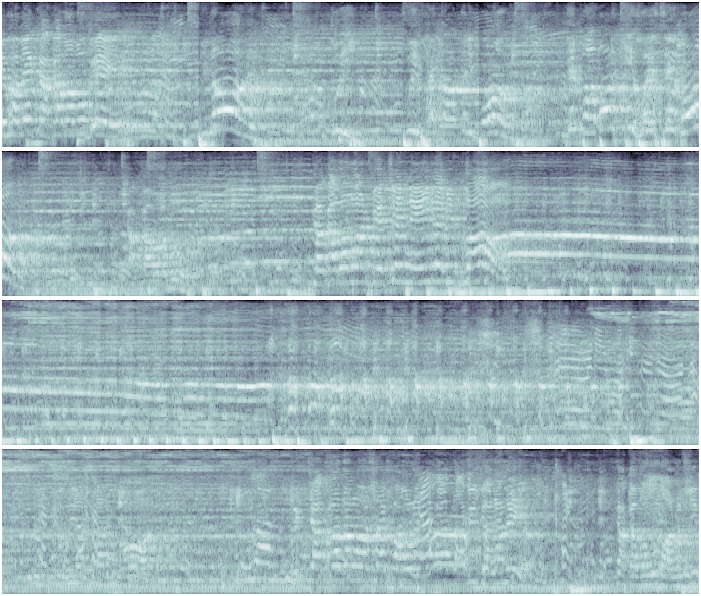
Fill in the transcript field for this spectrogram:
এভাবে কাকা বাবুকে বিনয়, তুই তুই ভাই তাড়াতাড়ি বল বাবার কি হয়েছে বল। ওই মশাই পাওনা দাবি জানালে কাকাবাবু মানসিক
